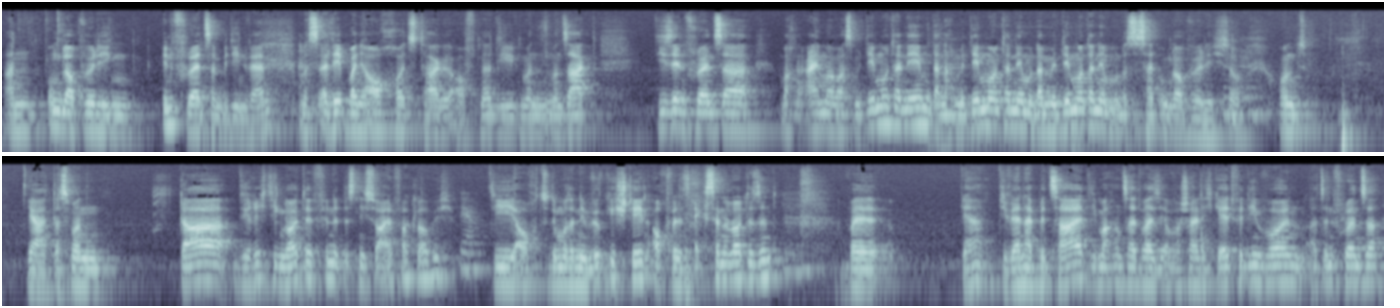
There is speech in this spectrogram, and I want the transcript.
an unglaubwürdigen Influencern bedienen werden. Und das erlebt man ja auch heutzutage oft. Ne? Die, man, man sagt, diese Influencer machen einmal was mit dem Unternehmen, danach mhm. mit dem Unternehmen und dann mit dem Unternehmen und das ist halt unglaubwürdig. So. Mhm. Und ja, dass man da die richtigen Leute findet, ist nicht so einfach, glaube ich, ja. die auch zu dem Unternehmen wirklich stehen, auch wenn es externe Leute sind, mhm. weil ja, die werden halt bezahlt, die machen es halt, weil sie auch wahrscheinlich Geld verdienen wollen als Influencer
